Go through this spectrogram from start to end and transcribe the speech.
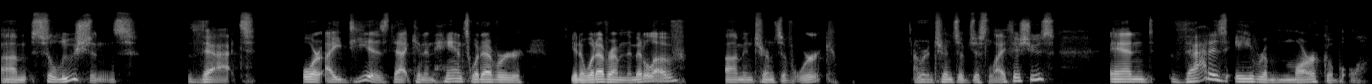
um, solutions that or ideas that can enhance whatever you know whatever i'm in the middle of um, in terms of work or in terms of just life issues. And that is a remarkable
